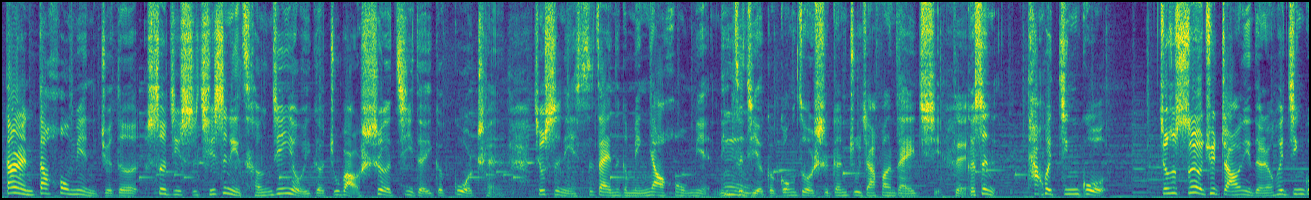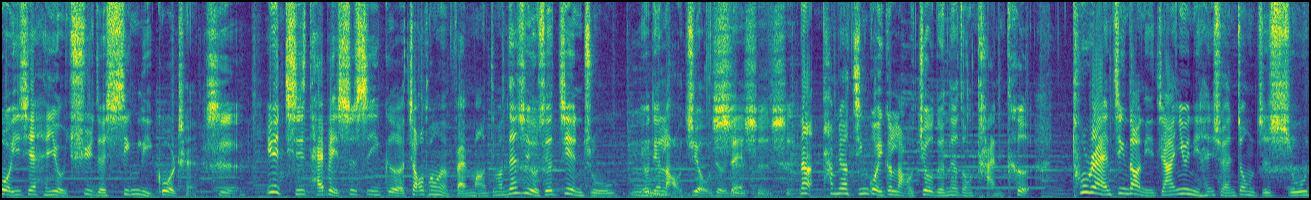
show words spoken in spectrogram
当然，到后面你觉得设计师，其实你曾经有一个珠宝设计的一个过程，就是你是在那个民耀后面，你自己有个工作室跟住家放在一起。对，可是它会经过。就是所有去找你的人会经过一些很有趣的心理过程，是因为其实台北市是一个交通很繁忙的地方，但是有些建筑有点老旧，嗯、对不对？是是是。那他们要经过一个老旧的那种忐忑。突然进到你家，因为你很喜欢种植食物，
